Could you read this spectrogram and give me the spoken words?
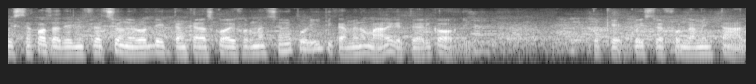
Questa cosa dell'inflazione l'ho detta anche alla scuola di formazione politica, meno male che te la ricordi, perché questo è fondamentale.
